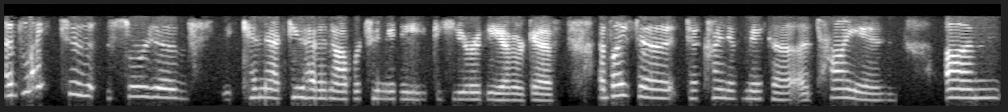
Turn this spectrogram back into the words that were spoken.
I'd like to sort of connect. You had an opportunity to hear the other guests. I'd like to to kind of make a, a tie-in. Um,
